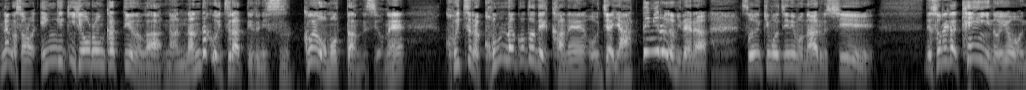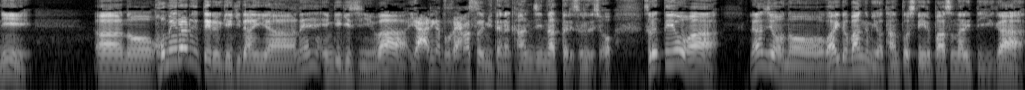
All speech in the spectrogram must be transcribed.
なんかその演劇評論家っていうのが、なんなんだこいつらっていうふうにすっごい思ったんですよね。こいつらこんなことで金を、じゃあやってみろよみたいな、そういう気持ちにもなるし、で、それが権威のように、あの、褒められてる劇団やね、演劇人は、いや、ありがとうございますみたいな感じになったりするでしょそれって要は、ラジオのワイド番組を担当しているパーソナリティが、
